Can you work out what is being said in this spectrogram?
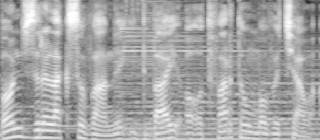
bądź zrelaksowany i dbaj o otwartą mowę ciała.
